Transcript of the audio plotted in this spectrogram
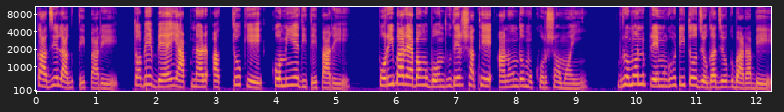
কাজে লাগতে পারে। তবে ব্যয় আপনার আত্মকে কমিয়ে দিতে পারে। পরিবার এবং বন্ধুদের সাথে আনন্দমুখর সময়। ভ্রমণ প্রেমঘটিত যোগাযোগ বাড়াবে।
